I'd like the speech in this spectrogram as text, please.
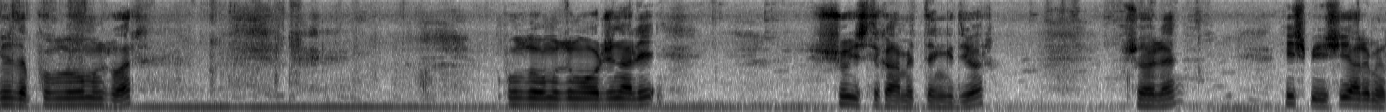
Bir de pulluğumuz var. Pulluğumuzun orijinali şu istikametten gidiyor. Şöyle hiçbir işi yaramıyor.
